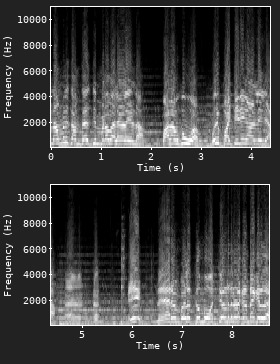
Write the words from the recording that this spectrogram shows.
നമ്മൾ സംസാരിച്ച് നമ്മളെ വല കളയണ്ട. വാ നമുക്ക് പോവാം. ഒരു പട്ടിനെ കാണില്ല ഏ, നേരം വെളുക്കുമ്പോ ഒറ്റ എണ്ണത്തിലൂടെ കണ്ടേക്കരുത്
